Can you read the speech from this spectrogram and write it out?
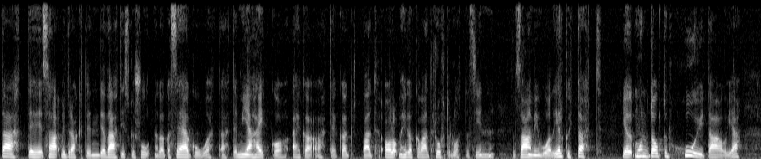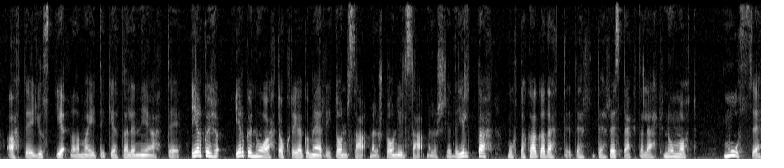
tahte saamidrakten ja taht diskussionen kaka seakuva, että miä haikko aika, että valta olo meikä valta ruoftoluotta sinne saamivuoli jelkui taht. Ja mun toutun huitauja, ahte just jätnällä maitikin, että tälle niin, ahte nuo, että okta jelkui meri ton saamelus, ton il saamelus. Ja te hilta, mutta kaka tähte, te, respekta lähk nummot muusse,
